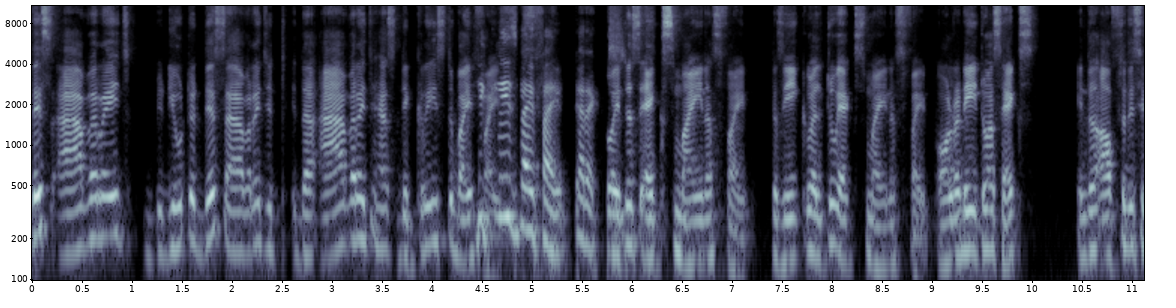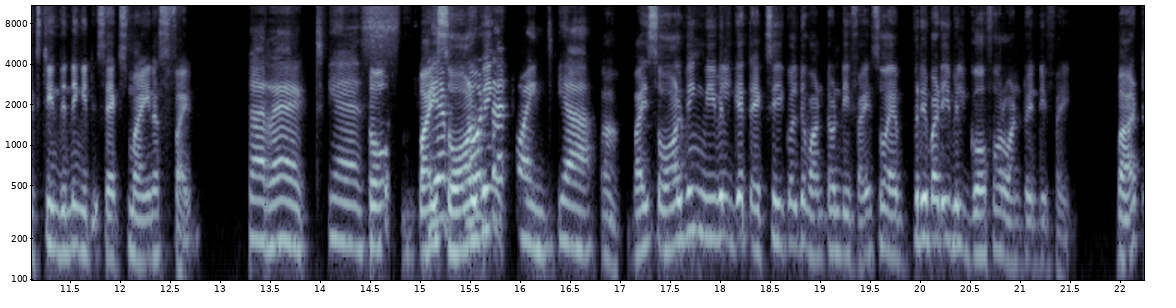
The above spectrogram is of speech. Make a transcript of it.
this average, due to this average, it, the average has decreased by 5. Decreased by five. Correct. So it is x minus 5. It is equal to x minus 5. Already it was x. In the after the 16th inning, it is x minus 5. Correct. Yes. So by solving that point. Yeah. uh, by solving, we will get x equal to 125. So everybody will go for 125. But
